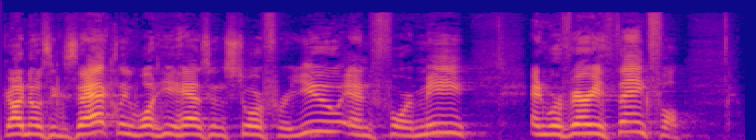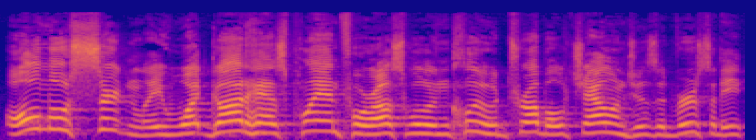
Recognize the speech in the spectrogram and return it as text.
God knows exactly what He has in store for you and for me, and we're very thankful. Almost certainly, what God has planned for us will include trouble, challenges, adversity,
